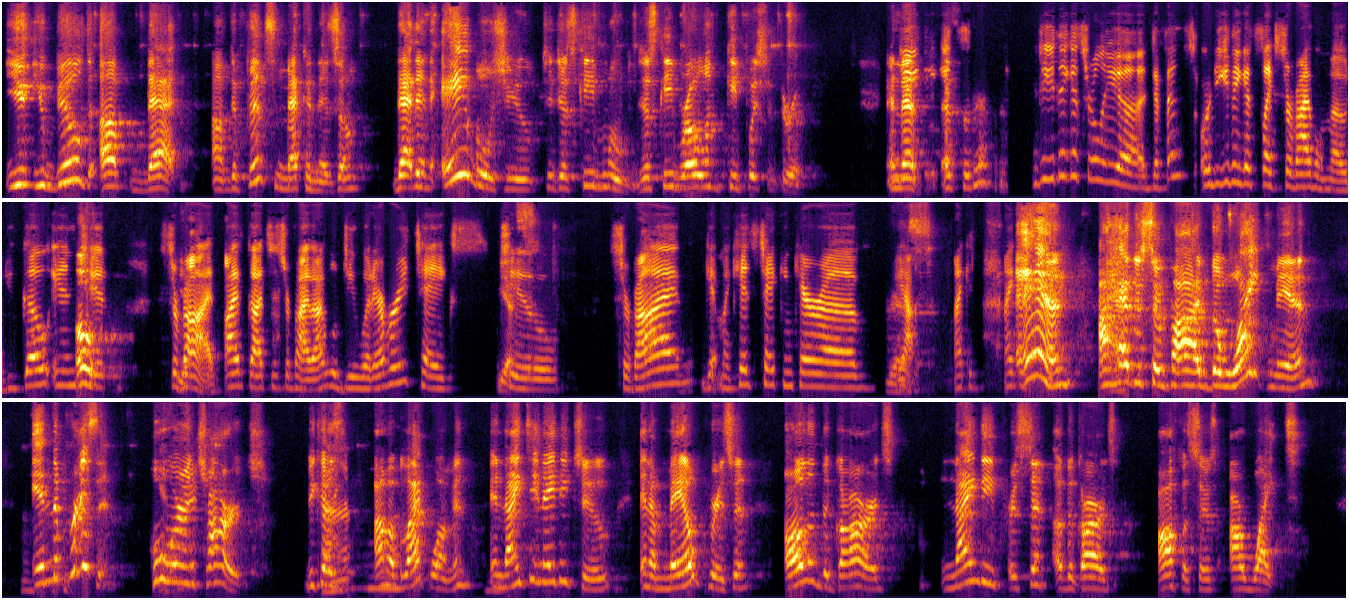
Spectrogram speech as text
you you build up that um, defense mechanism that enables you to just keep moving, just keep rolling, keep pushing through. And that that's what happened. Do you think it's really a defense or do you think it's like survival mode? You go into oh, survive. Yeah. I've got to survive. I will do whatever it takes yes. to survive, get my kids taken care of. Yes. Yeah. I could, I could and I had to survive the white men in the prison who were in charge because uh-huh. I'm a black woman in 1982 in a male prison. All of the guards, 90% of the guards officers are white.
